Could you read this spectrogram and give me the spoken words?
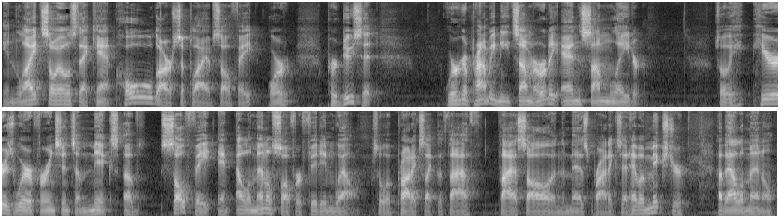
In light soils that can't hold our supply of sulfate or produce it, we're going to probably need some early and some later. So here is where, for instance, a mix of sulfate and elemental sulfur fit in well. So products like the thiazole and the MES products that have a mixture of elemental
